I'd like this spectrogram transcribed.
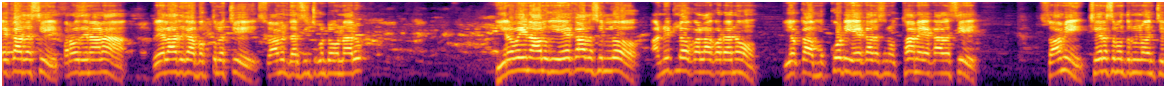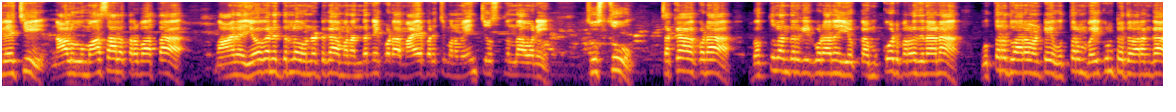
ఏకాదశి పర్వదినాన వేలాదిగా భక్తులు వచ్చి స్వామిని దర్శించుకుంటూ ఉన్నారు. ఇరవై నాలుగు ఏకాదశుల్లో అన్నిటిలో కల్లా కూడాను ఈ యొక్క ముక్కోటి ఏకాదశిని ఉత్థాన ఏకాదశి స్వామి క్షీరసముద్రంలోంచి లేచి నాలుగు మాసాల తర్వాత ఆయన యోగ నిద్రలో ఉన్నట్టుగా మనందరినీ కూడా మాయపరిచి మనం ఏం చూస్తున్నామని చూస్తూ చక్కగా కూడా భక్తులందరికీ కూడా ఈ యొక్క ముక్కోటి పర్వదినాన ఉత్తర ద్వారం అంటే ఉత్తరం వైకుంఠ ద్వారంగా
